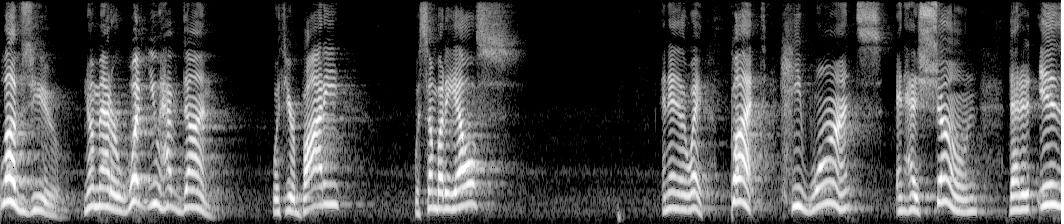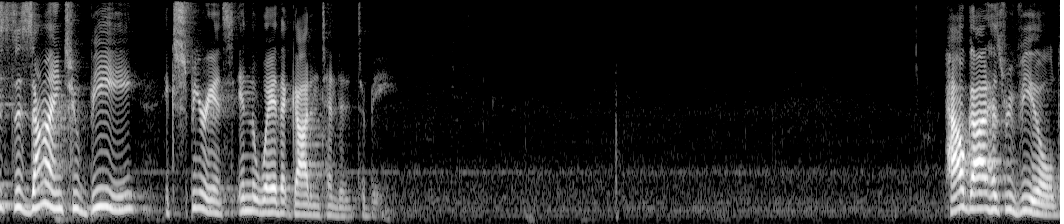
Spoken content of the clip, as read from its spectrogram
loves you no matter what you have done with your body, with somebody else, in any other way. But he wants and has shown that it is designed to be experienced in the way that God intended it to be. How God has revealed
